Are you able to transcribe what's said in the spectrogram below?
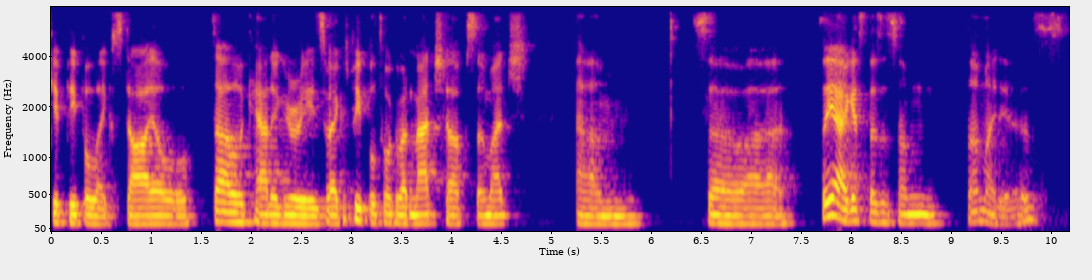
give people like style style categories, right? Because people talk about matchups so much. Um, so uh, so yeah, I guess those are some some ideas.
